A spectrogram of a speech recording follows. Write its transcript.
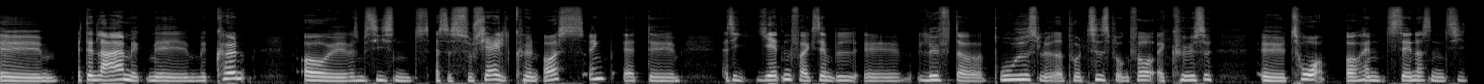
øh, at den leger med, med, med køn, og øh, hvad skal man sige, sådan, altså socialt køn også, ikke? at øh, altså Jetten for eksempel øh, løfter brudesløret på et tidspunkt for at kysse øh, Thor, og han sender sådan, sit,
